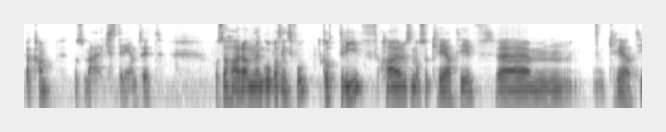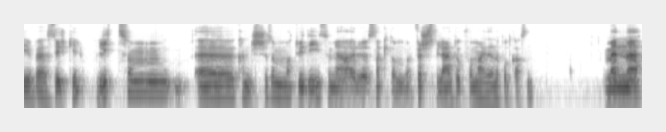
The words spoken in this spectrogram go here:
per kamp, noe som er ekstremt høyt. Og så har han en god pasningsfot, godt driv, har liksom også kreativ eh, kreative styrker. Litt som eh, kanskje som Matuidi, som jeg har snakket om første spilleren tok for meg i denne podkasten. Men eh,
